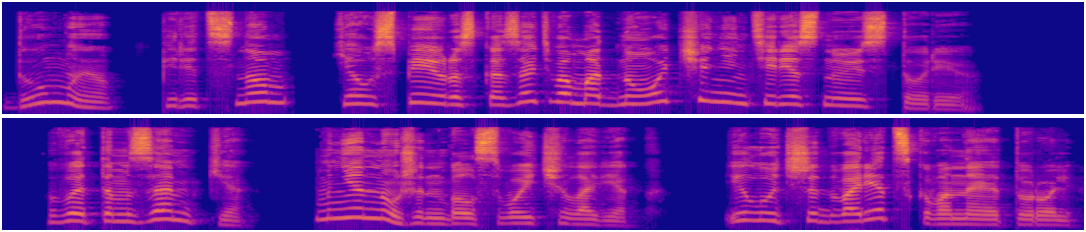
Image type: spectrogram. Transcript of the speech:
«Думаю, перед сном я успею рассказать вам одну очень интересную историю. В этом замке мне нужен был свой человек, и лучше Дворецкого на эту роль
